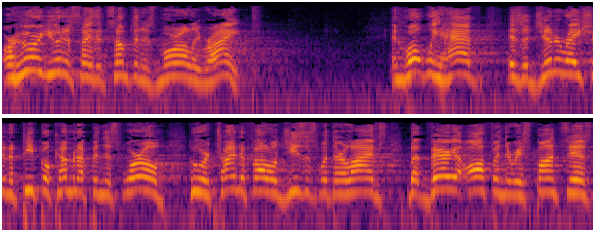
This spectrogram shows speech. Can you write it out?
Or who are you to say that something is morally right? And what we have is a generation of people coming up in this world who are trying to follow Jesus with their lives, but very often the response is,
